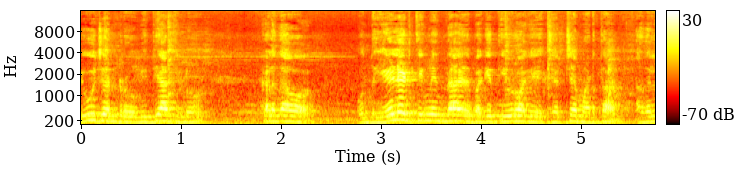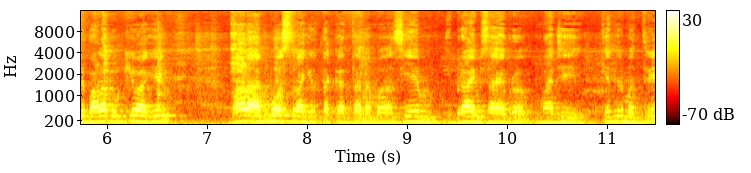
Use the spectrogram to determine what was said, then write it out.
ಯುವ ಜನರು, ವಿದ್ಯಾರ್ಥಿಗಳು ಕಳೆದ ಒಂದು ಏಳೆಂಟು ತಿಂಗಳಿಂದ ಬಗ್ಗೆ ತೀವ್ರವಾಗಿ ಚರ್ಚೆ ಮಾಡ್ತಾ ಅದರಲ್ಲಿ ಭಾಳ ಮುಖ್ಯವಾಗಿ ಭಾಳ ಅನುಭವಸ್ಥರಾಗಿರ್ತಕ್ಕಂಥ ನಮ್ಮ ಸಿ ಎಂ ಇಬ್ರಾಹಿಂ ಸಾಹೇಬರು, ಮಾಜಿ ಕೇಂದ್ರ ಮಂತ್ರಿ,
